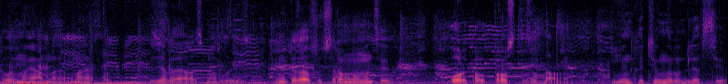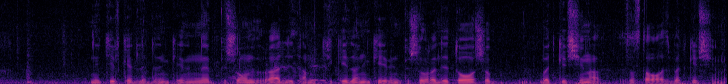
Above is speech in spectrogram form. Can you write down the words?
коли моя мене з'являлась можливість. Він казав, що все одно ми цих орків просто задали. Він хотів миру для всіх. Не тільки для доньки. Він не пішов раді там тільки доньки. Він пішов ради того, щоб батьківщина залишилась батьківщиною.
